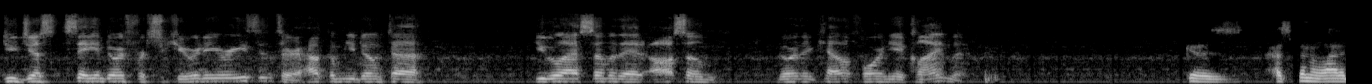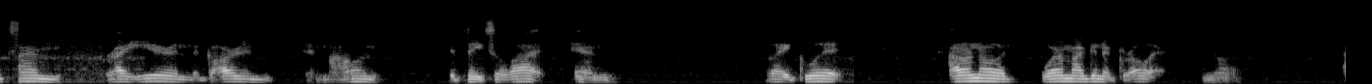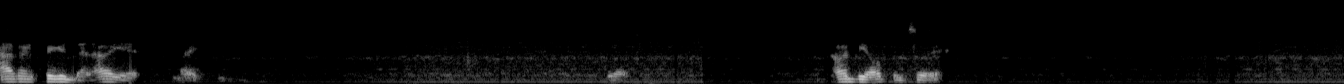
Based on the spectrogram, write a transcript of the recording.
you just stay indoors for security reasons, or how come you don't uh, utilize some of that awesome Northern California climate? Because I spend a lot of time right here in the garden in my own. It takes a lot, and like what I don't know where am I gonna grow at. You know, I haven't figured that out yet. Like Yeah. I would be open to it.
